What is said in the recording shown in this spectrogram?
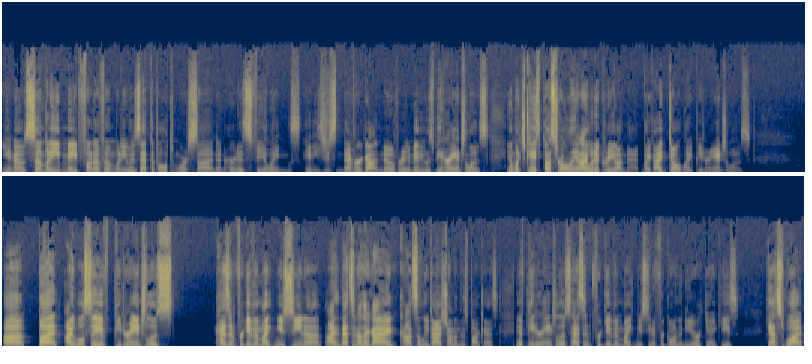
you know somebody made fun of him when he was at the Baltimore Sun and hurt his feelings, and he's just never gotten over it. And maybe it was Peter Angelos. In which case, Buster Olney and I would agree on that. Like I don't like Peter Angelos, uh, but I will say if Peter Angelos hasn't forgiven Mike Mussina. I, that's another guy I constantly bash on in this podcast. If Peter Angelos hasn't forgiven Mike Mussina for going to the New York Yankees, guess what?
